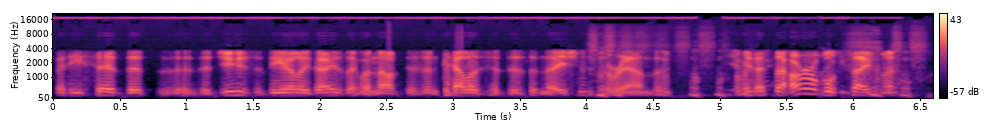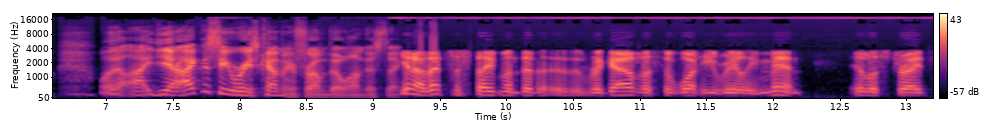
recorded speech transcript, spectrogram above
but he said that the, the Jews at the early days they were not as intelligent as the nations around them. I mean, that's a horrible statement. Well, I, yeah, I can see where he's coming from though on this thing. You know, that's a statement that, uh, regardless of what he really meant, illustrates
